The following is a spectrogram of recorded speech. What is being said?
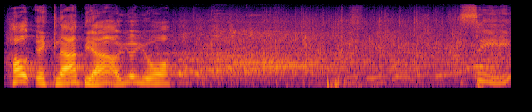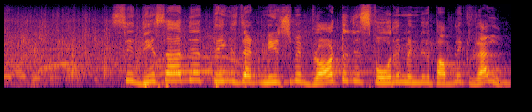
How? A clap, yeah? You, See, see, these are the things that needs to be brought to this forum into the public realm.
